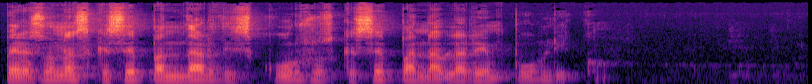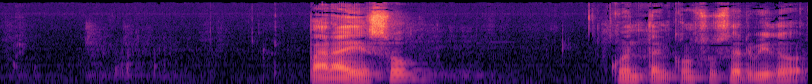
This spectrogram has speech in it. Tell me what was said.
Personas que sepan dar discursos, que sepan hablar en público. Para eso cuentan con su servidor.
